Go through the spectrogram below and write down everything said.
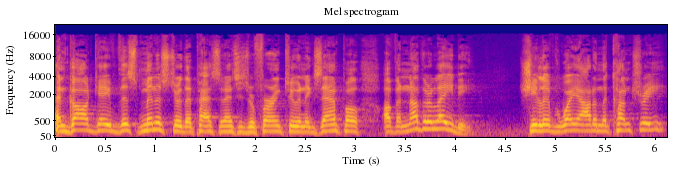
And God gave this minister that Pastor Nancy is referring to an example of another lady. She lived way out in the country,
